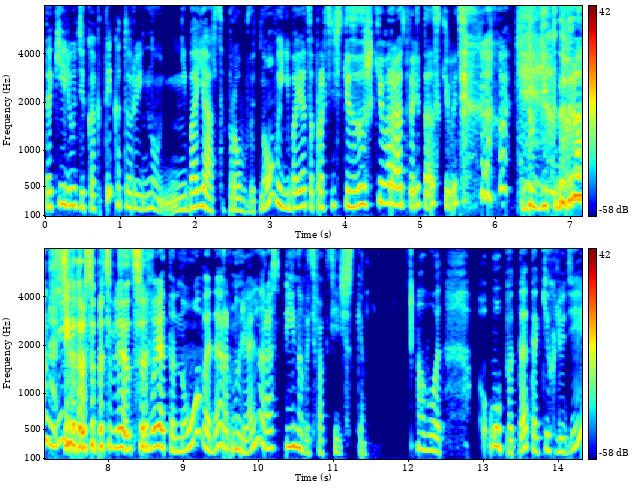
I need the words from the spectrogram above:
такие люди, как ты, которые, ну, не боятся пробовать новые, не боятся практически за шкиврат притаскивать других, да, других, те, которые сопротивляются. В это новое, да, ну, реально распинывать фактически. Вот. Опыт, да, таких людей,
